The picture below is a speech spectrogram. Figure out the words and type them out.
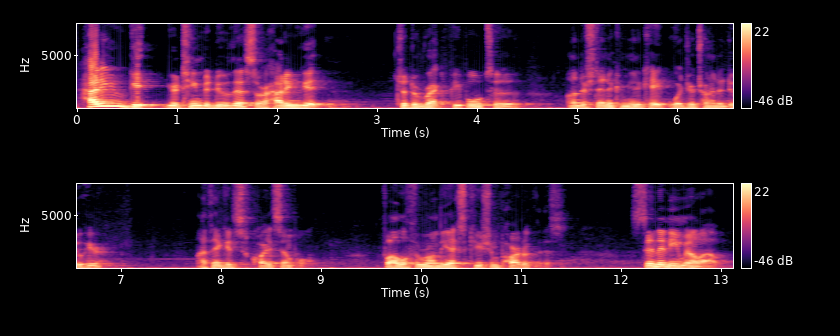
How do you get your team to do this, or how do you get to direct people to understand and communicate what you're trying to do here? I think it's quite simple. Follow through on the execution part of this. Send an email out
